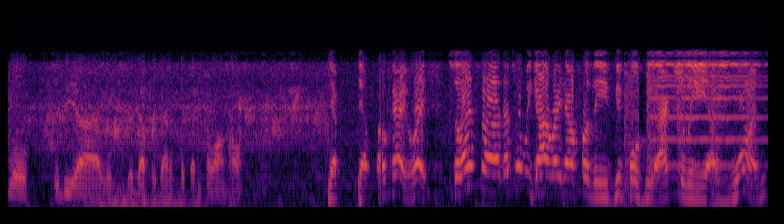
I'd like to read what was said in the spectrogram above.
will will be uh, will, will definitely benefit them in the long haul. Yep, yep. Okay, right. So that's uh, that's what we got right now for the people who actually uh, won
